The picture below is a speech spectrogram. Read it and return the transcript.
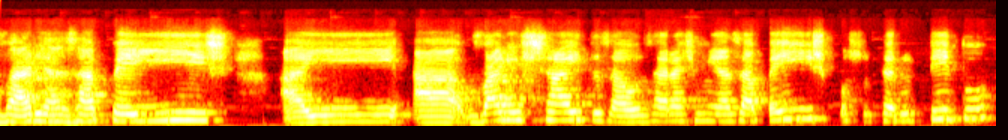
várias APIs, aí há vários sites a usar as minhas APIs, posso ter o título,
